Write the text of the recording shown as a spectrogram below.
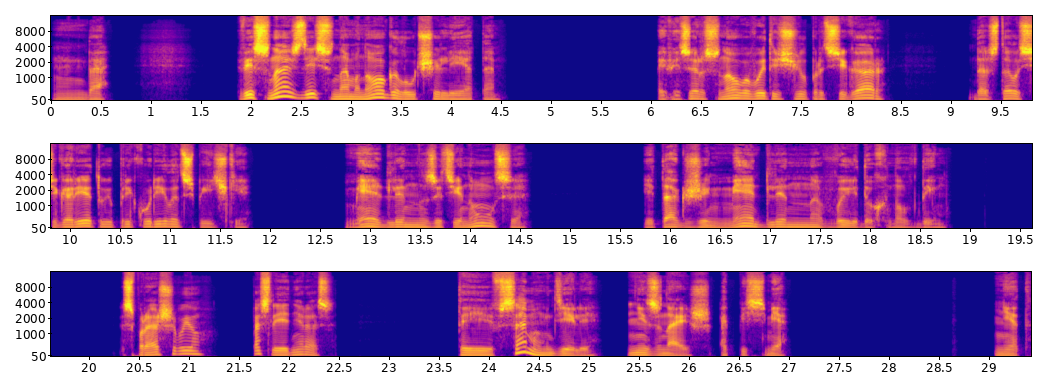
Да. Весна здесь намного лучше лета». Офицер снова вытащил портсигар, достал сигарету и прикурил от спички медленно затянулся и также медленно выдохнул дым. Спрашиваю последний раз. Ты в самом деле не знаешь о письме? Нет,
